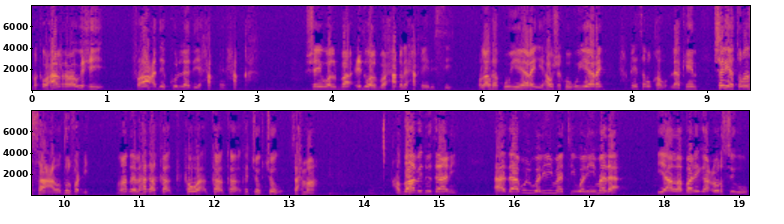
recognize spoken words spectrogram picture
marka waxaa la rabaa wixii fa acdi kulla dii xaqin xaqah shay walba cid walbao xaqle xaqeedi sii. Walaalka kuu yeeray iyo hawsha kuugu yeeray xaqiisa u qabo laakiin shan iyo toban saacadoo dul fadhi. Maanta halkaa ka joog joog sax maaha. Adaabitu thaani aadaabulwaliimati waliimada iyo allabariga cursigu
